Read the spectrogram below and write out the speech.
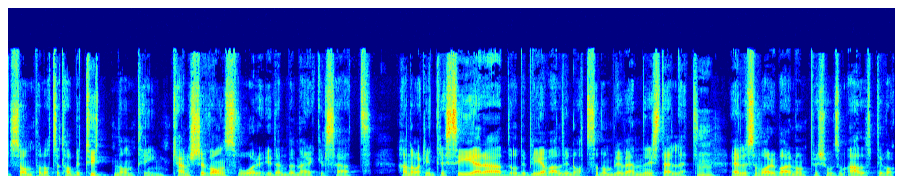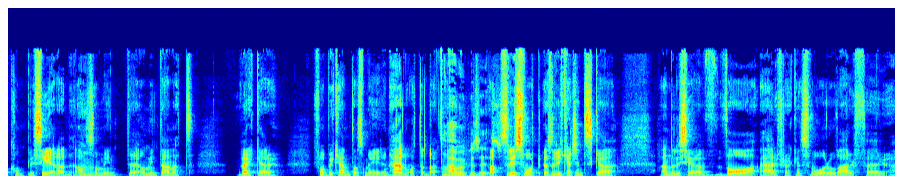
som på något sätt har betytt någonting. Kanske var hon svår i den bemärkelse att han har varit intresserad och det blev aldrig något så de blev vänner istället. Mm. Eller så var det bara någon person som alltid var komplicerad. Ja, Mm. Som inte, om inte annat verkar få bekanta oss med i den här låten då. Ja, men precis. Ja, så det är svårt, alltså vi kanske inte ska analysera vad är Fröken Svår och varför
